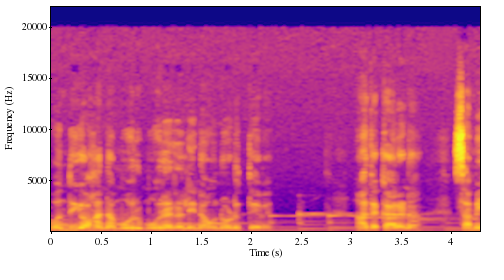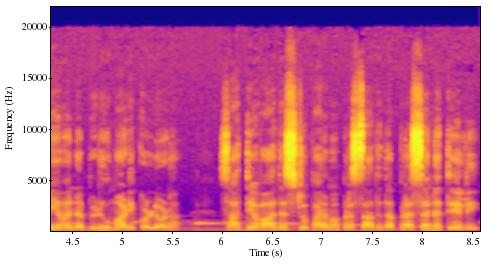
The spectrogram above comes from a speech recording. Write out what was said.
ಒಂದು ಯೋಹನ ಮೂರು ಮೂರರಲ್ಲಿ ನಾವು ನೋಡುತ್ತೇವೆ. ಆದ ಕಾರಣ ಸಮಯವನ್ನು ಬಿಡುವು ಮಾಡಿಕೊಳ್ಳೋಣ. ಸಾಧ್ಯವಾದಷ್ಟು ಪರಮಪ್ರಸಾದದ ಪ್ರಸನ್ನತೆಯಲ್ಲಿ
